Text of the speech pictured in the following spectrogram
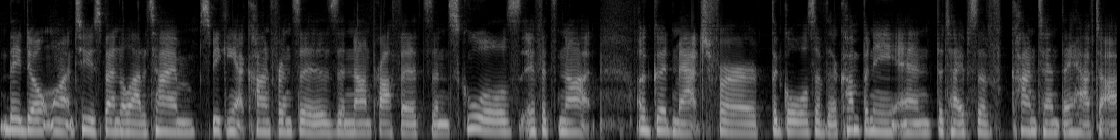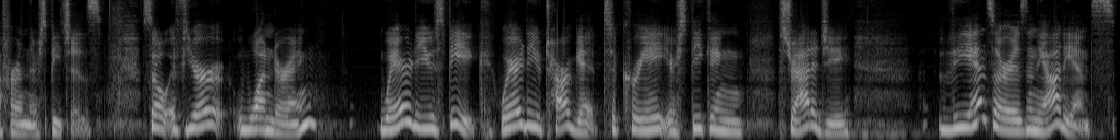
they don't want to spend a lot of time speaking at conferences and nonprofits and schools if it's not a good match for the goals of their company and the types of content they have to offer in their speeches. So if you're wondering, where do you speak? Where do you target to create your speaking strategy? The answer is in the audience.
